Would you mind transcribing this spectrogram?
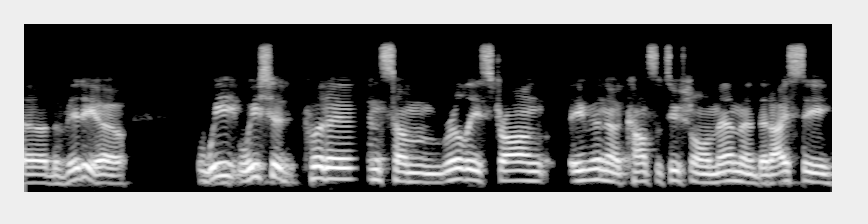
uh, the video. We we should put in some really strong, even a constitutional amendment that I see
